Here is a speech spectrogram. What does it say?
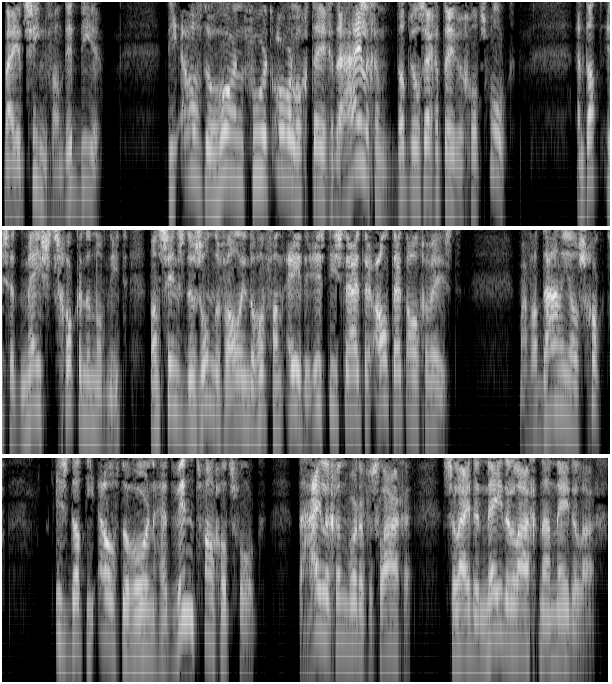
bij het zien van dit dier. Die elfde hoorn voert oorlog tegen de heiligen, dat wil zeggen tegen Gods volk. En dat is het meest schokkende nog niet, want sinds de zondeval in de Hof van Ede is die strijd er altijd al geweest. Maar wat Daniel schokt, is dat die elfde hoorn het wint van Gods volk. De heiligen worden verslagen. Ze lijden nederlaag na nederlaag.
